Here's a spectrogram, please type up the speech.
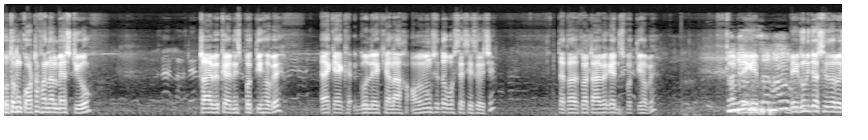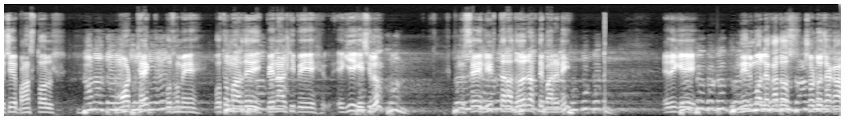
প্রথম কোয়ার্টার ফাইনাল ম্যাচটিও ট্রাইবেকার নিষ্পত্তি হবে। এক এক গোলে খেলা অমীমাংসিত অবস্থায় শেষ হয়েছে। তাদের ট্রাইবেকার নিষ্পত্তি হবে। এদিকে বেগুনি জার্সিতে রয়েছে বাঁশতল মঠ ঠেক। প্রথমে প্রথমার্ধেই পেনাল্টি পেয়ে এগিয়ে গেছিল। কিন্তু সেই লিড তারা ধরে রাখতে পারেনি। এদিকে নির্মল একাদশ ছোট চাকা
